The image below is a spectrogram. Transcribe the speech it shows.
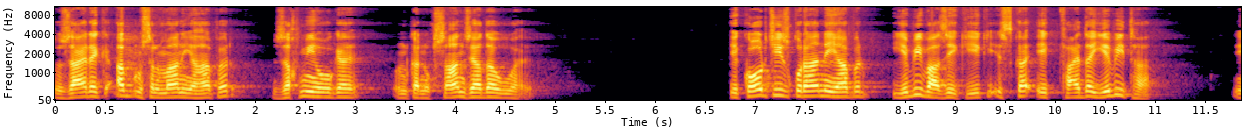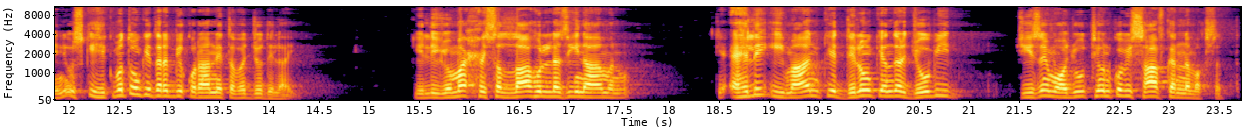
تو ظاہر ہے کہ اب مسلمان یہاں پر زخمی ہو گئے، ان کا نقصان زیادہ ہوا ہے۔ ایک اور چیز قرآن نے یہاں پر یہ بھی واضح کی کہ اس کا ایک فائدہ یہ بھی تھا یعنی اس کی حکمتوں کی طرف بھی قرآن نے توجہ دلائی کہ لیما حص اللہ الزین آمن کہ اہل ایمان کے دلوں کے اندر جو بھی چیزیں موجود تھیں ان کو بھی صاف کرنا مقصد تھا،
